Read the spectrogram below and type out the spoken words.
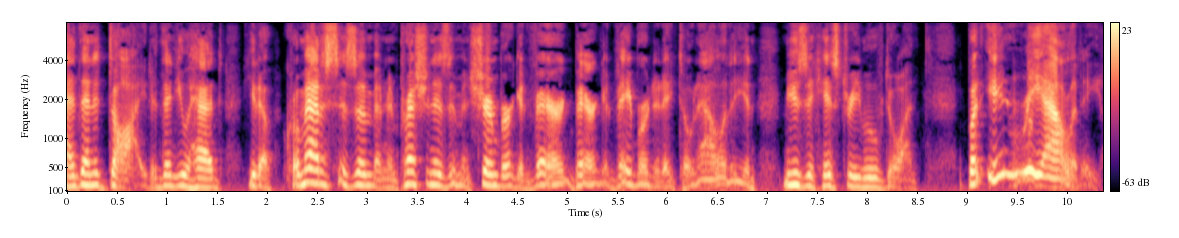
And then it died. And then you had, you know, chromaticism and impressionism and Schoenberg and Berg and Webern and atonality and music history moved on. But in reality,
